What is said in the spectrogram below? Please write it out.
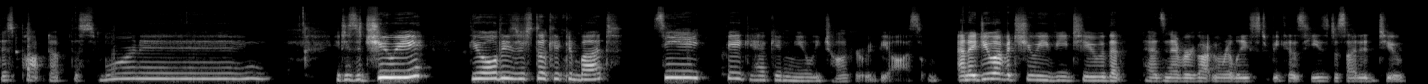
This popped up this morning. It is a Chewy. The oldies are still kicking butt. See, big heckin' muley chonker would be awesome. And I do have a Chewy V2 that has never gotten released because he's decided to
